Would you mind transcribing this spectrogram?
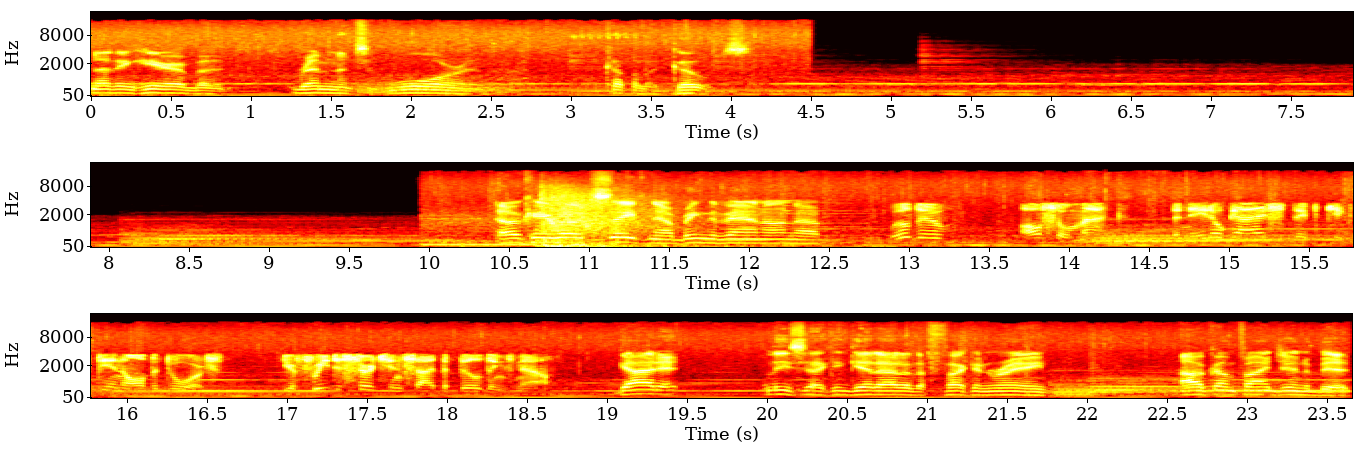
Nothing here but remnants of war and a couple of goats. Okay, road's safe now. Bring the van on up. Will do. Also, Mac, the NATO guys, they've kicked in all the doors. You're free to search inside the buildings now. Got it. At least I can get out of the fucking rain. I'll come find you in a bit.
